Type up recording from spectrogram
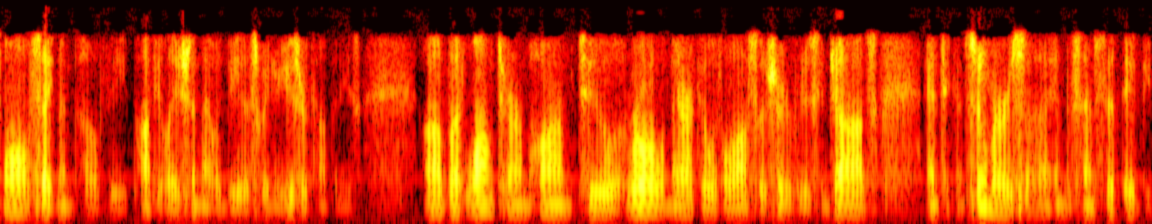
small segment of the population. That would be the sweetener user companies uh, but long-term harm to rural America with a loss of sugar-producing jobs, and to consumers uh, in the sense that they'd be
